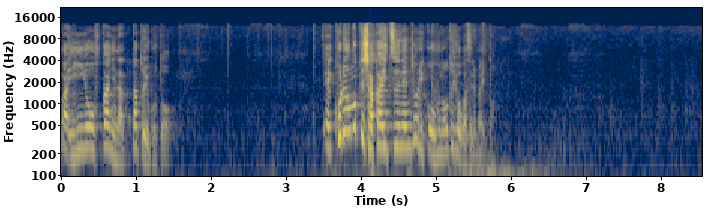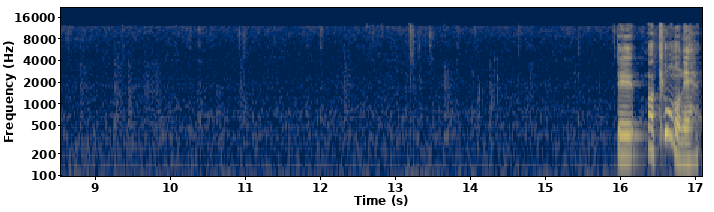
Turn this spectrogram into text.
まあ、引用不可になったということ、え、これをもって社会通念上履行不能と評価すればいいと。で、まあ、今日のね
